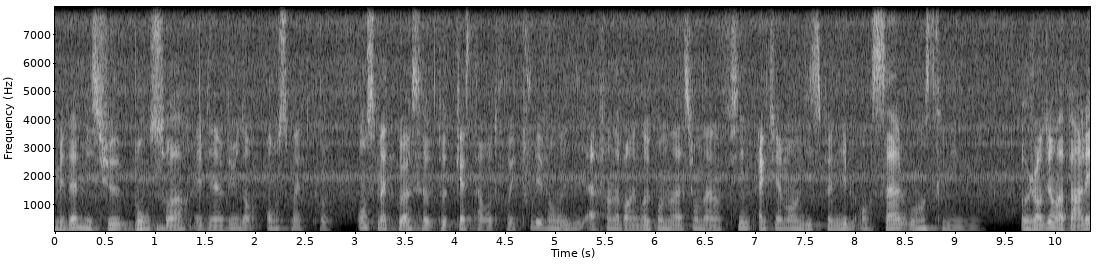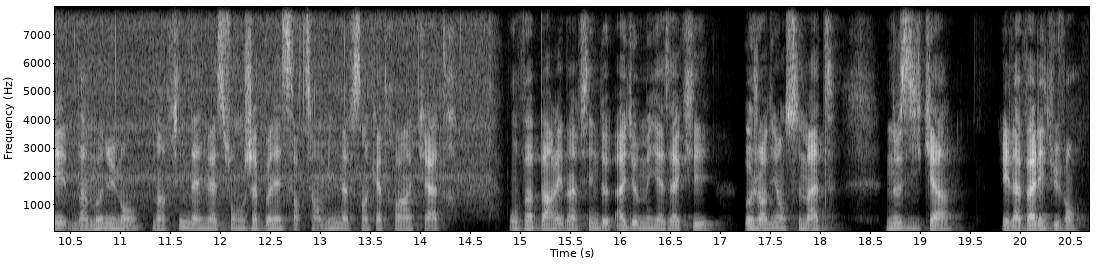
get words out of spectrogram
Mesdames, messieurs, bonsoir et bienvenue dans On se mate quoi. On se mate quoi, c'est votre podcast à retrouver tous les vendredis afin d'avoir une recommandation d'un film actuellement disponible en salle ou en streaming. Aujourd'hui, on va parler d'un monument, d'un film d'animation japonais sorti en 1984. On va parler d'un film de Hayao Miyazaki. Aujourd'hui, on se mate Nausicaa et la vallée du vent.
